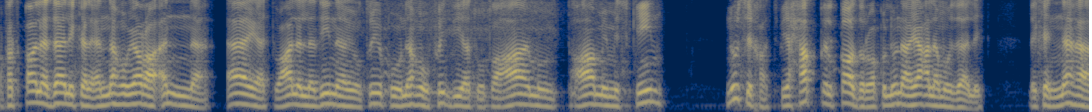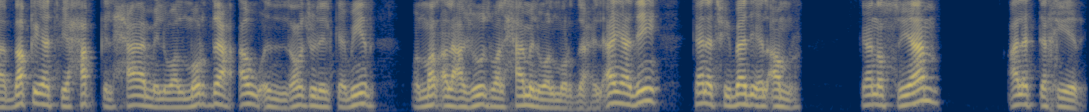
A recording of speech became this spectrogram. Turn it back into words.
فقد قال ذلك لأنه يرى أن آية على الذين يطيقونه فدية طعام طعام مسكين نسخت في حق القادر وكلنا يعلم ذلك لكنها بقيت في حق الحامل والمرضع أو الرجل الكبير والمرأة العجوز والحامل والمرضع الآية دي كانت في بادئ الأمر. كان الصيام على التخيير.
